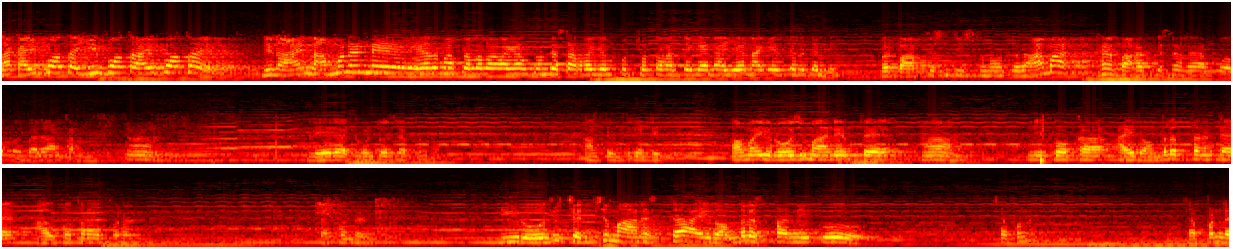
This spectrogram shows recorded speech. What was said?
నాకు అయిపోతాయి ఈ పోతాయి అయిపోతాయి నేను ఆయన నమ్మనండి. ఏదో మా పిల్లలు అలా వెళ్తుంటే సరదాగా వెళ్ళి కూర్చుంటాను అంతేగాని అయ్యో నాకేం తెలియదండి. మరి బాప్తిసం తీసుకున్నాం కదా. ఆమా బాప్తిసం వెళ్ళిపోతుంది భలే అంటాను లేరు అటువంటి వాళ్ళు చెప్పండి. అంత ఎందుకండి? అమ్మ ఈ రోజు మానేస్తే నీకు ఒక ఐదు వందలు ఇస్తానంటే ఆగిపోతారా అయిపోరా చెప్పండి. ఈ రోజు చర్చి మానేస్తే ఐదు వందలు ఇస్తాను నీకు. చెప్పండి. చెప్పండి.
